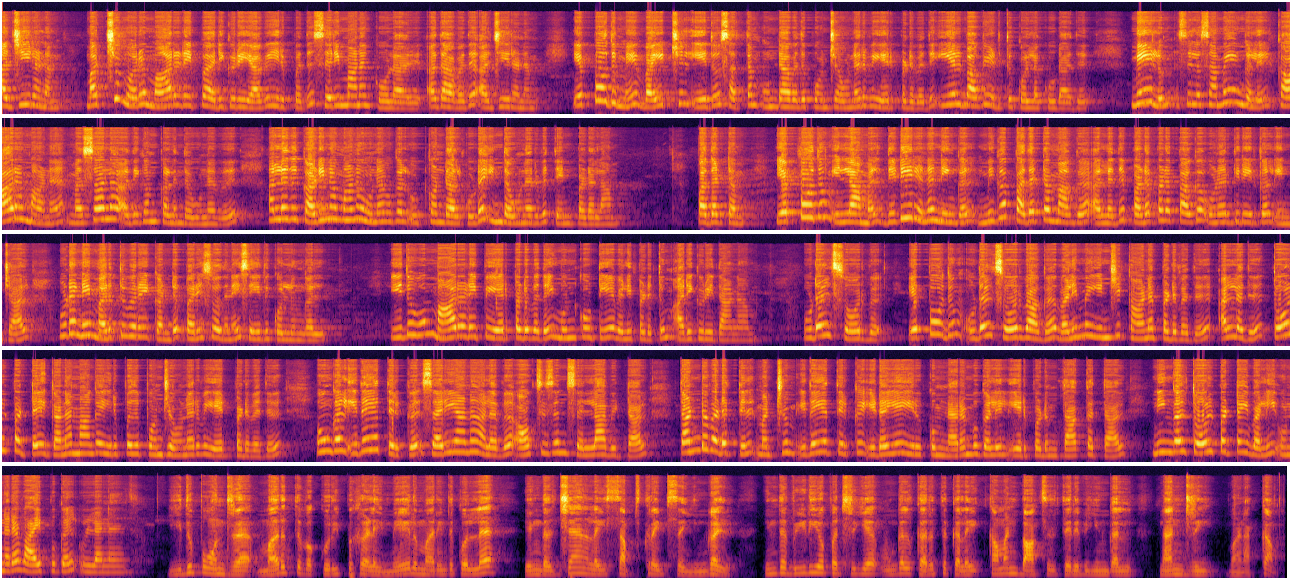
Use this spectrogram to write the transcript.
அஜீரணம் மற்றும் ஒரு மாரடைப்பு அறிகுறியாக இருப்பது செரிமான கோளாறு அதாவது அஜீரணம். எப்போதுமே வயிற்றில் ஏதோ சத்தம் உண்டாவது போன்ற உணர்வு ஏற்படுவது இயல்பாக எடுத்துக்கொள்ளக்கூடாது. மேலும் சில சமயங்களில் காரமான மசாலா அதிகம் கலந்த உணவு அல்லது கடினமான உணவுகள் உட்கொண்டால் கூட இந்த உணர்வு தென்படலாம். பதட்டம். எப்போதும் இல்லாமல் திடீரென நீங்கள் மிக பதட்டமாக அல்லது படபடப்பாக உணர்கிறீர்கள் என்றால் உடனே மருத்துவரை கண்டு பரிசோதனை செய்து கொள்ளுங்கள். இதுவும் மாரடைப்பு ஏற்படுவதை முன்கூட்டியே வெளிப்படுத்தும் அறிகுறிதானாம். உடல் சோர்வு. எப்போதும் உடல் சோர்வாக வலிமையின்றி காணப்படுவது அல்லது தோள்பட்டை கனமாக இருப்பது போன்ற உணர்வு ஏற்படுவது உங்கள் இதயத்திற்கு சரியான அளவு ஆக்சிஜன் செல்லாவிட்டால் தண்டுவடத்தில் மற்றும் இதயத்திற்கு இடையே இருக்கும் நரம்புகளில் ஏற்படும் தாக்கத்தால் நீங்கள் தோள்பட்டை வலி உணர வாய்ப்புகள் உள்ளன. இது போன்ற மருத்துவ குறிப்புகளை மேலும் அறிந்து கொள்ள எங்கள் சேனலை சப்ஸ்கிரைப் செய்யுங்கள். இந்த வீடியோ பற்றிய உங்கள் கருத்துக்களை கமெண்ட் பாக்ஸில் தெரிவியுங்கள். நன்றி வணக்கம்.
